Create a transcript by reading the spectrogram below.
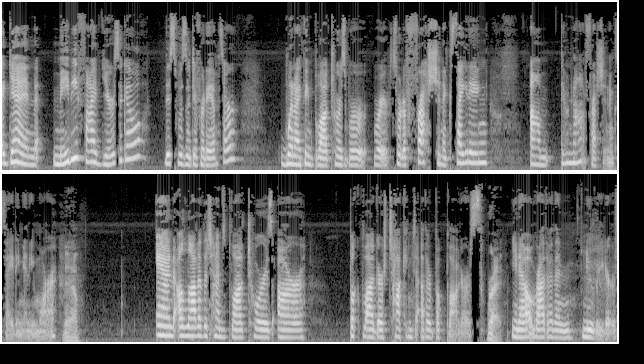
again, maybe five years ago, this was a different answer. When I think blog tours were, were sort of fresh and exciting, um, they're not fresh and exciting anymore. yeah And a lot of the times, blog tours are book bloggers talking to other book bloggers, right you know, rather than new readers.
